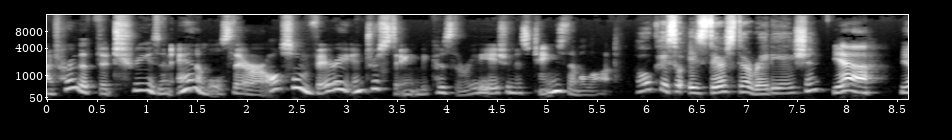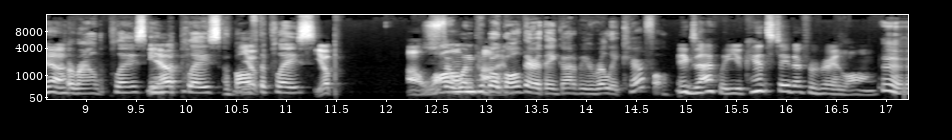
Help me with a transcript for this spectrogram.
I've heard that the trees and animals there are also very interesting because the radiation has changed them a lot. Okay, so is there still radiation Yeah, yeah. around the place, in Yep. the place, above Yep. the place? Yep. A long so when people time. go there, they got to be really careful. Exactly. You can't stay there for very long. Hmm.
